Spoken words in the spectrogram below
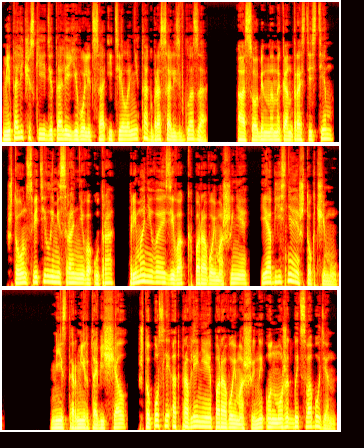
металлические детали его лица и тела не так бросались в глаза, особенно на контрасте с тем, что он светил ими с раннего утра, приманивая зевак к паровой машине и объясняя, что к чему. Мистер Мирт обещал, что после отправления паровой машины он может быть свободен.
